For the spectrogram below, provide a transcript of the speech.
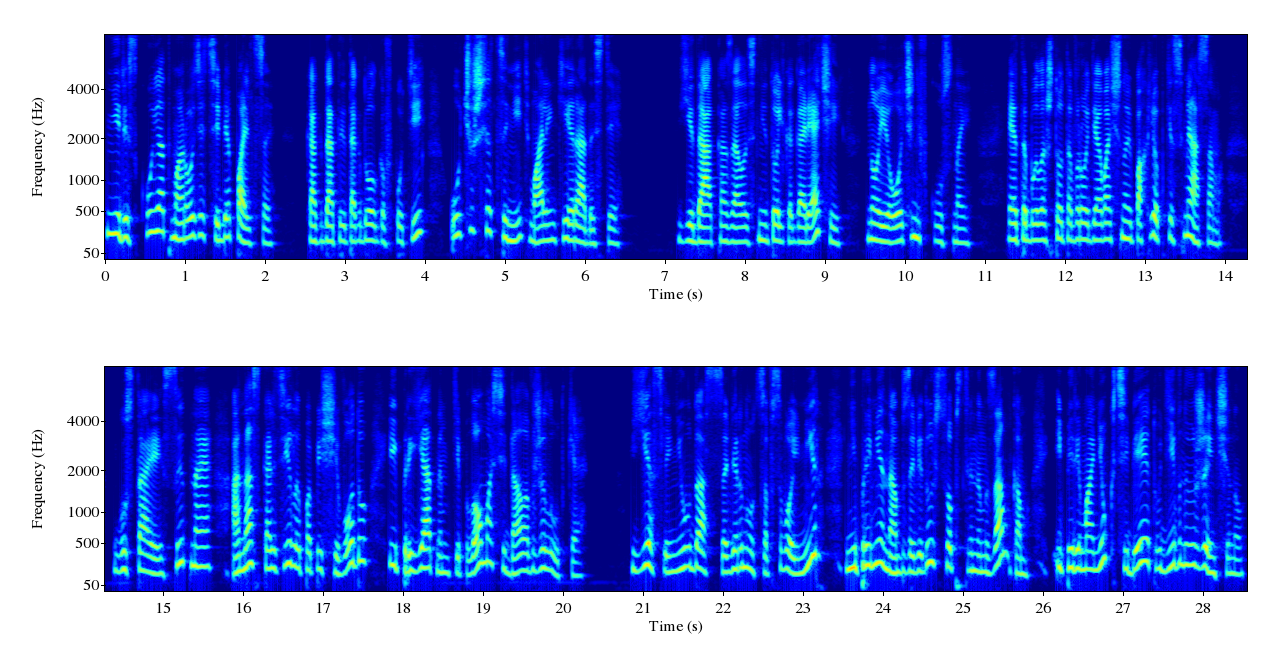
не рискуя отморозить себе пальцы. Когда ты так долго в пути, учишься ценить маленькие радости. Еда оказалась не только горячей, но и очень вкусной. Это было что-то вроде овощной похлебки с мясом – Густая и сытная, она скользила по пищеводу и приятным теплом оседала в желудке. Если не удастся вернуться в свой мир, непременно обзаведусь собственным замком и переманю к себе эту дивную женщину.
